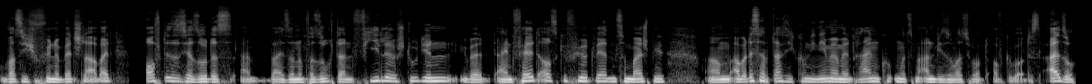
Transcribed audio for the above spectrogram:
was ich für eine Bachelorarbeit. Oft ist es ja so, dass äh, bei so einem Versuch dann viele Studien über ein Feld ausgeführt werden, zum Beispiel. Ähm, aber deshalb dachte ich, komm, die nehmen wir mit rein und gucken uns mal an, wie sowas überhaupt aufgebaut ist. Also,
